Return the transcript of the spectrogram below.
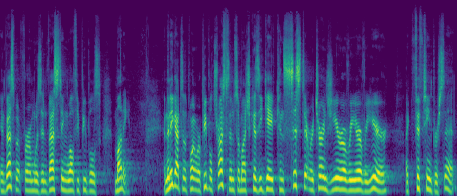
investment firm was investing wealthy people's money. And then he got to the point where people trusted him so much because he gave consistent returns year over year over year, like 15%,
